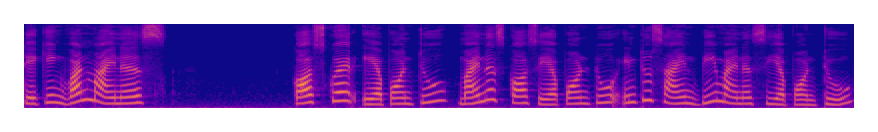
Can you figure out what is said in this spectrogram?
taking 1 minus cos square a upon 2 minus cos a upon 2 into sin b minus c upon 2,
